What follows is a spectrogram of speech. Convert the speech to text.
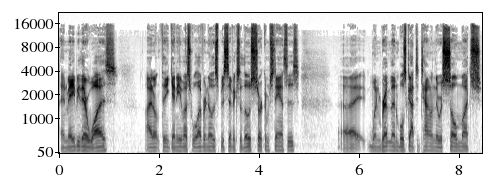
and maybe there was, I don't think any of us will ever know the specifics of those circumstances. Uh, when Brent Venables got to town, and there was so much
